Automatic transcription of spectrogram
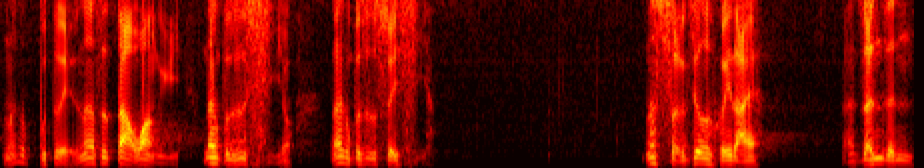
那个不对，那是大妄语，那个不是喜哦，那个不是水喜啊。那舍就是回来，啊，人人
